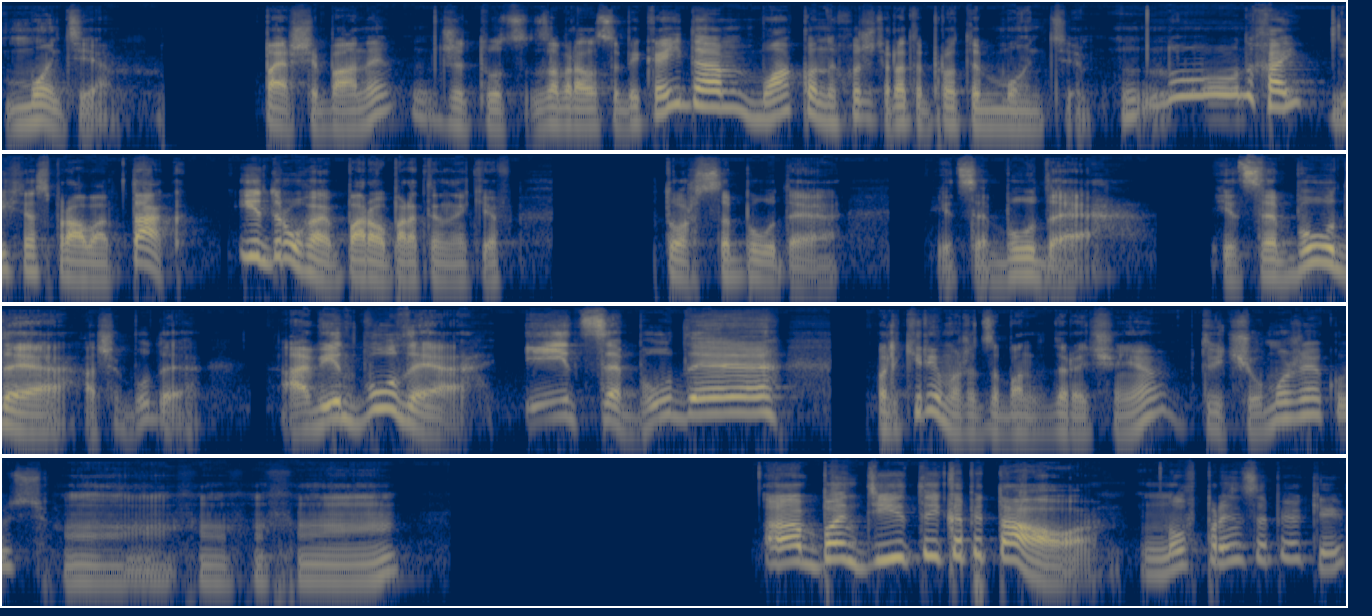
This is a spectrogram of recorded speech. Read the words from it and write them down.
Монті. Перші бани. Джиту забрали собі Каїда. Мако не хочуть грати проти Монті. Ну, нехай, їхня справа. Так. І друга пара оперативників. Хто ж це буде? І це буде. І це буде. А чи буде? А він буде. І це буде. Валькірію може забанити, до речі, ні? Твічу може якусь? А бандити і капітао. Ну, в принципі, окей.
